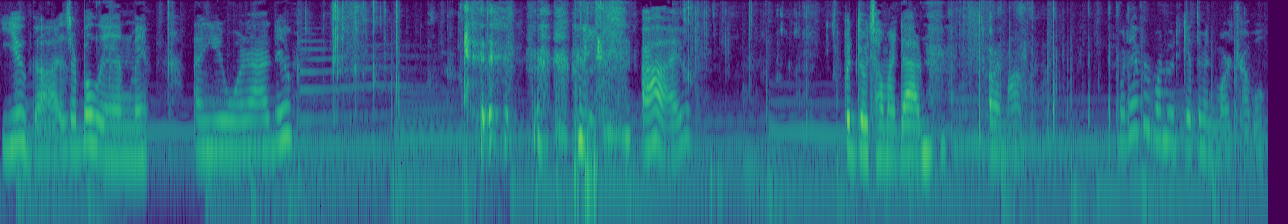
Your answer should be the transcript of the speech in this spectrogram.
you guys are bullying me. And you, what I do? I would go tell my dad or my mom. Whatever one would get them in more trouble.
